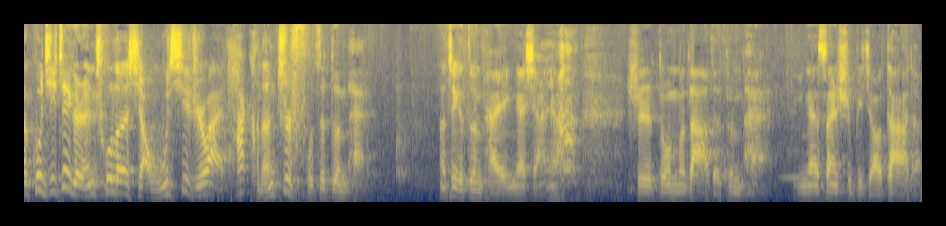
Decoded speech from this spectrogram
那估计这个人除了小武器之外，他可能制斧子盾牌。那这个盾牌应该想想是多么大的盾牌，应该算是比较大的。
